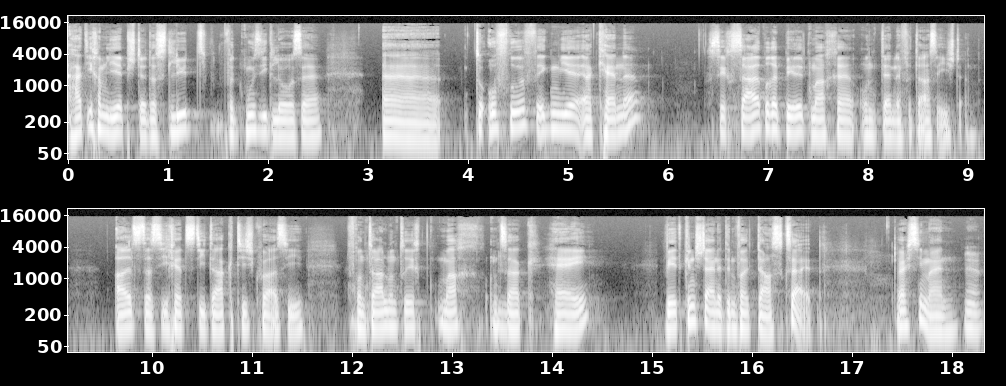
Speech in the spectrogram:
hätte ich am liebsten, dass die Leute, die die Musik hören, äh, den Aufruf irgendwie erkennen, sich selber ein Bild machen und dann für das einstellen. Als dass ich jetzt didaktisch quasi Frontalunterricht mache und sage, hey, Wittgenstein hat im Fall das gesagt. Weißt du, was ich meine? Ja.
